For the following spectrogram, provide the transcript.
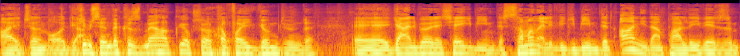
Ay canım o ya. Kimsenin de kızmaya hakkı yok sonra kafayı gömdüğünde. Ee, yani böyle şey gibiyimdir. Saman alevi gibiyimdir. Aniden parlayıveririm.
